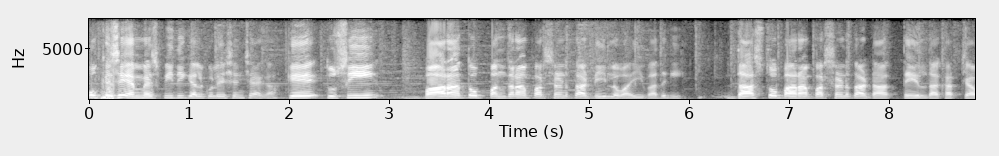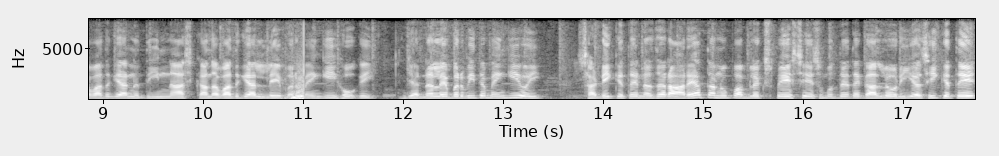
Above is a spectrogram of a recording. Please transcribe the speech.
ਉਹ ਕਿਸੇ ਐਮਐਸਪੀ ਦੀ ਕੈਲਕੂਲੇਸ਼ਨ 'ਚ ਹੈਗਾ ਕਿ ਤੁਸੀਂ 12 ਤੋਂ 15% ਤੁਹਾਡੀ ਲਵਾਈ ਵੱਧ ਗਈ। 10 ਤੋਂ 12% ਤੁਹਾਡਾ ਤੇਲ ਦਾ ਖਰਚਾ ਵੱਧ ਗਿਆ, ਨਦੀਨ ਨਾਸ਼ਕਾਂ ਦਾ ਵੱਧ ਗਿਆ, ਲੇਬਰ ਮਹਿੰਗੀ ਹੋ ਗਈ। ਜਨਰਲ ਲੇਬਰ ਵੀ ਤਾਂ ਮਹਿੰਗੀ ਹੋਈ। ਸਾਡੀ ਕਿਤੇ ਨਜ਼ਰ ਆ ਰਿਹਾ, ਤੁਹਾਨੂੰ ਪਬਲਿਕ ਸਪੇਸ 'ਚ ਇਸ ਮੁੱਦੇ ਤੇ ਗੱਲ ਹੋ ਰਹੀ। ਅਸੀਂ ਕਿਤੇ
